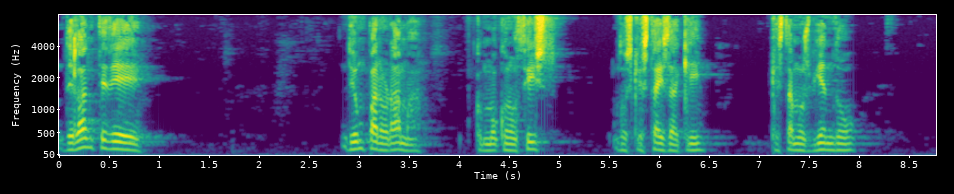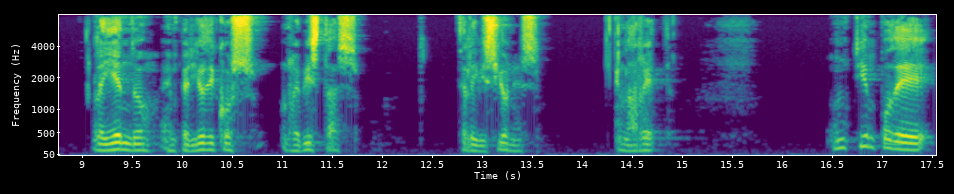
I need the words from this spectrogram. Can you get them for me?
delante de, de un panorama, como conocéis los que estáis aquí, que estamos viendo, leyendo en periódicos, revistas, televisiones, en la red, un tiempo de,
